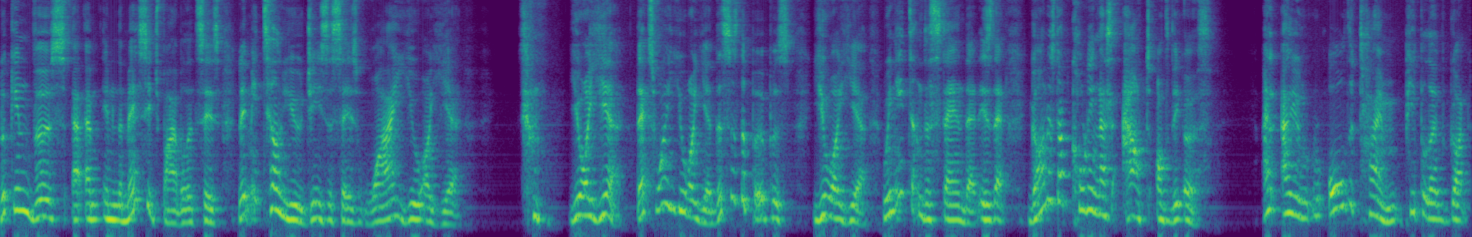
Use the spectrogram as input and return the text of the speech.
Look in verse uh, um, in the Message Bible. It says, "Let me tell you," Jesus says, "why you are here. you are here. That's why you are here. This is the purpose you are here. We need to understand that is that God is not calling us out of the earth." I, I, all the time, people have got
